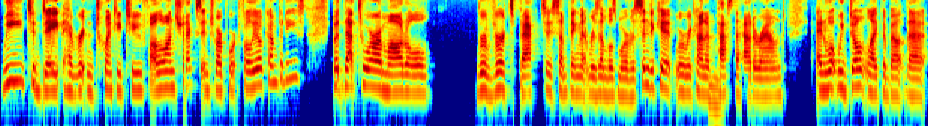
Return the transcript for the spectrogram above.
We to date have written 22 follow on checks into our portfolio companies, but that's where our model reverts back to something that resembles more of a syndicate where we kind of mm. pass the hat around. And what we don't like about that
